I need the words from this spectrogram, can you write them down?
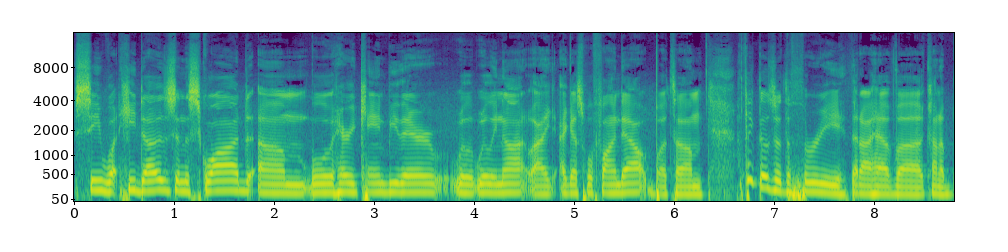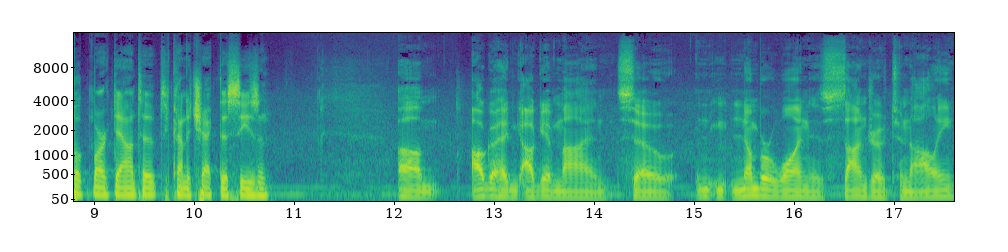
see what he does in the squad. Um, will Harry Kane be there? Will will he not? I, I guess we'll find out. But um, I think those are the three that I have uh, kind of bookmarked down to, to kind of check this season. Um, I'll go ahead and I'll give mine. So n- number one is Sandro Tonali.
